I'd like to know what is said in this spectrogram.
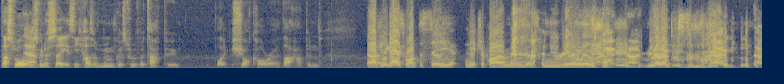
that's what I was going to say. Is he has a Moongus with a Tapu, like shock horror that happened. Now, if you Um, guys want to see Nature Power Mungus and really, No, no, really no, do some No, no.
